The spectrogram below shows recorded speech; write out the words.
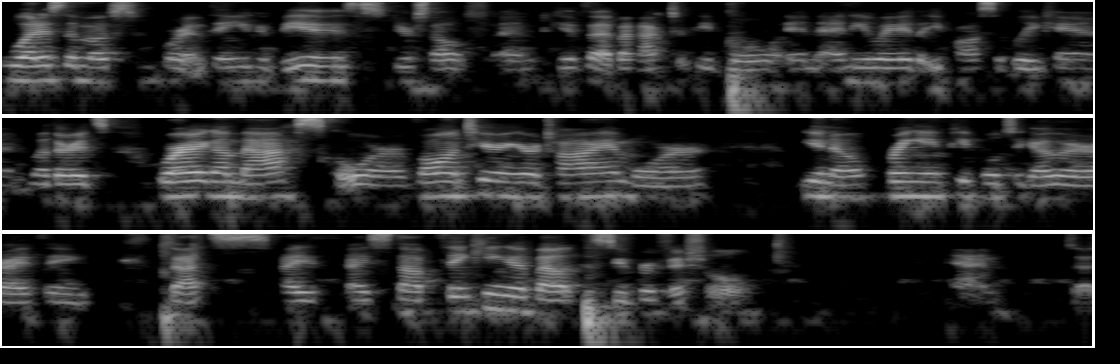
what is the most important thing you can be is yourself and give that back to people in any way that you possibly can, whether it's wearing a mask or volunteering your time or, you know, bringing people together. I think that's I, I stopped thinking about the superficial and so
